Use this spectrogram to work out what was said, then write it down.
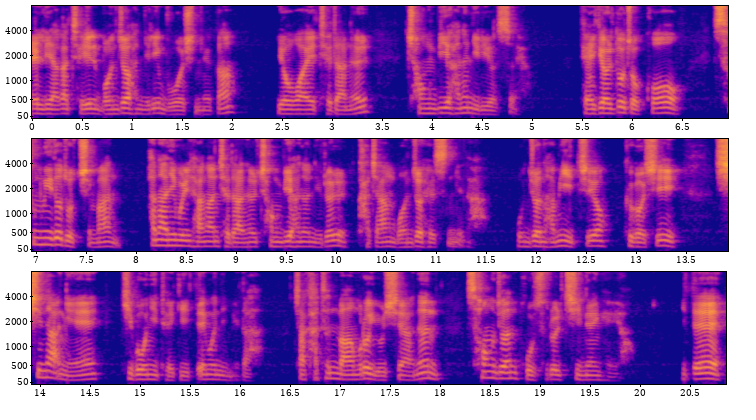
엘리야가 제일 먼저 한 일이 무엇입니까? 여호와의 제단을 정비하는 일이었어요. 대결도 좋고 승리도 좋지만 하나님을 향한 제단을 정비하는 일을 가장 먼저 했습니다. 온전함이 있지요. 그것이 신앙의 기본이 되기 때문입니다. 자, 같은 마음으로 요시아는 성전 보수를 진행해요. 이때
